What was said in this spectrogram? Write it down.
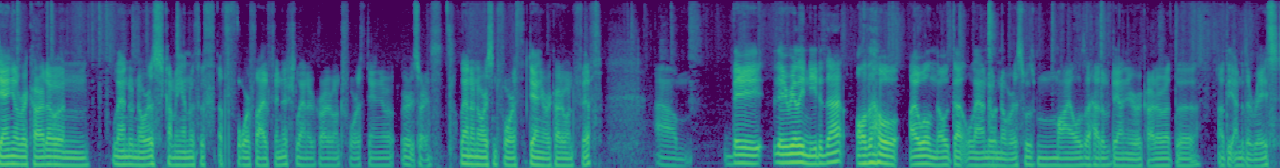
Daniel Ricciardo and Lando Norris coming in with a four or five finish. Lando Ricciardo in fourth. Daniel or sorry, Lando Norris in fourth. Daniel Ricciardo in fifth. Um, they they really needed that. Although I will note that Lando Norris was miles ahead of Daniel Ricciardo at the at the end of the race,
